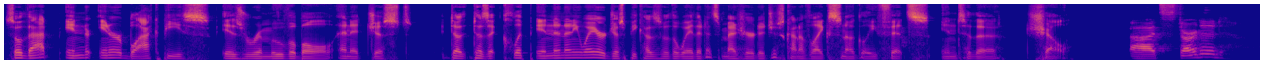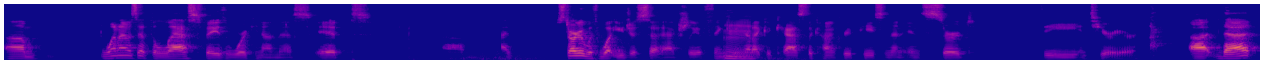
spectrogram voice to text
So that in, inner black piece is removable, and it just does. Does it clip in in any way, or just because of the way that it's measured, it just kind of like snugly fits into the shell? Uh, it started um, when I was at the last phase of working on this. It um, I started with what you just said actually of thinking Mm. that I could cast the concrete piece and then insert the interior. Uh, that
